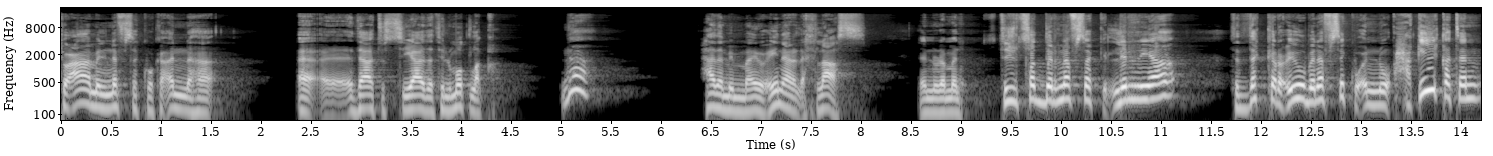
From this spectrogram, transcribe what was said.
تعامل نفسك وكأنها ذات السيادة المطلقة. لا. هذا مما يعين على الإخلاص. لأنه لما تجي تصدر نفسك للرياء تتذكر عيوب نفسك وأنه حقيقة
